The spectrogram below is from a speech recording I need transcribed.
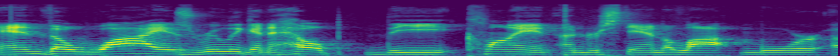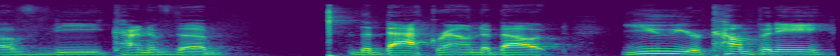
And the why is really going to help the client understand a lot more of the kind of the the background about you your company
